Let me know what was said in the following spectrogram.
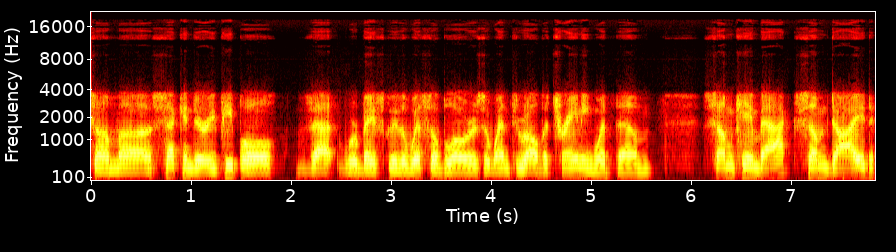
some uh, secondary people that were basically the whistleblowers that went through all the training with them some came back, some died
